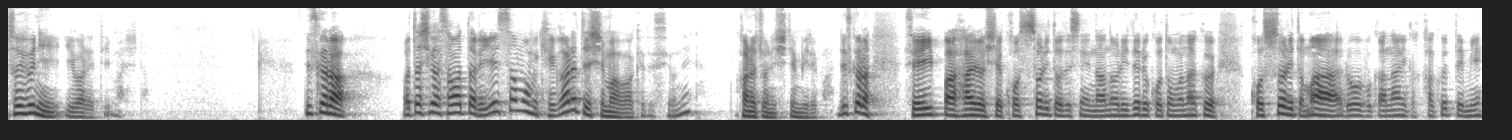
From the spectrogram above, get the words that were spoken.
そういうふうに言われていました。ですから、私が触ったらイエス様も汚れてしまうわけですよね。彼女にしてみれば。ですから、精一杯配慮してこっそりとですね、名乗り出ることもなく、こっそりとまあ、ローブか何か隠ってみ、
